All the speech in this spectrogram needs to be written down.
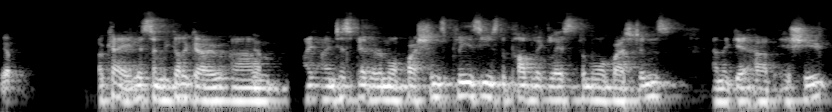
Yep. Okay, listen, we've got to go. Um, yep. I, I, anticipate there are more questions. Please use the public list for more questions and the GitHub issue.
